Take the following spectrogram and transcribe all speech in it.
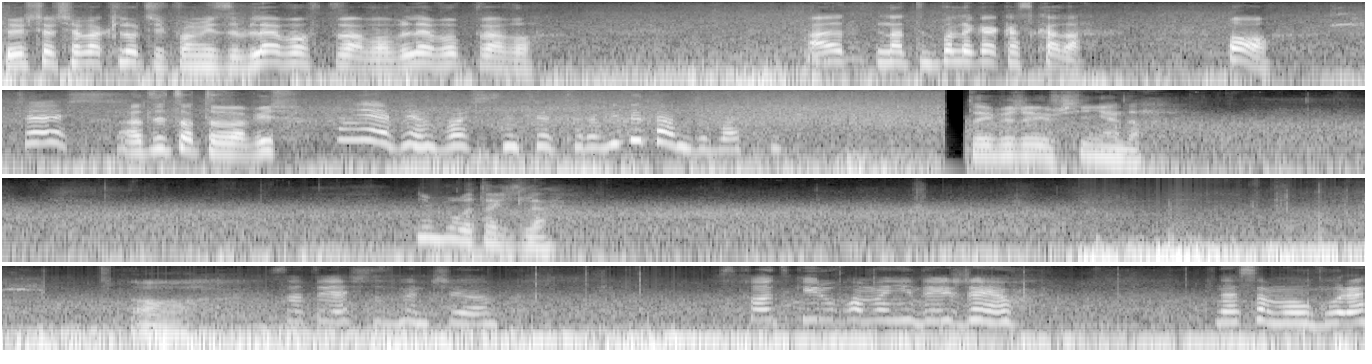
to jeszcze trzeba kluczyć pomiędzy w lewo, w prawo, w lewo, w prawo. Ale na tym polega kaskada. O, Cześć! a ty co tu robisz? Nie wiem właśnie co tu robi, ty tam zobaczysz. Tutaj wyżej już się nie da. Nie było tak źle. O, Co to ja się zmęczyłam. Schodki ruchome nie dojeżdżają na samą górę.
